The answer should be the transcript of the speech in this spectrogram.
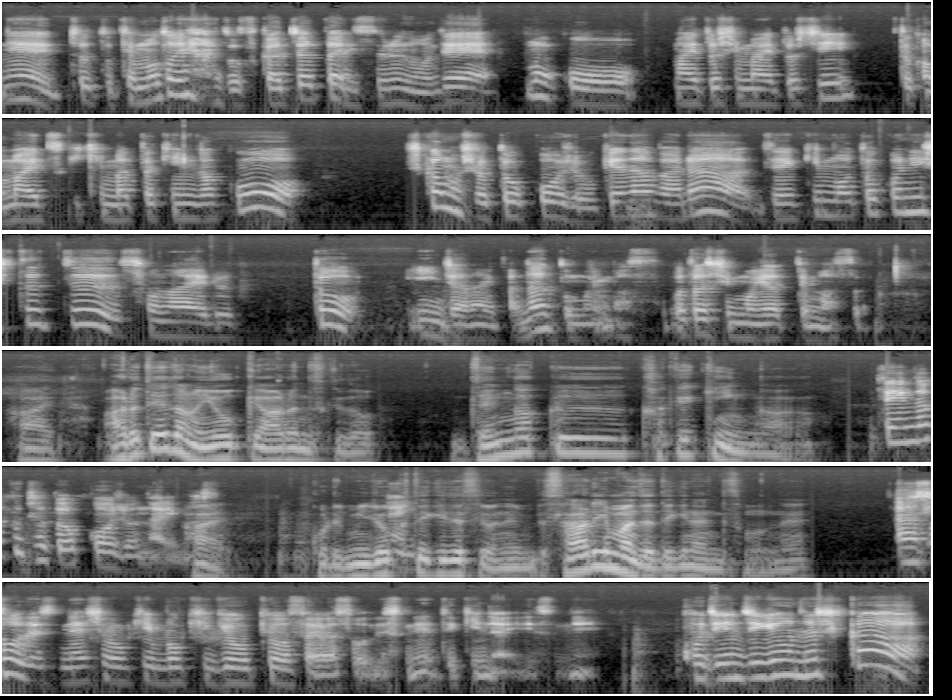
ねちょっと手元にあると使っちゃったりするのでもうこう毎年毎年とか毎月決まった金額をしかも所得控除を受けながら税金もお得にしつつ備えるといいんじゃないかなと思います。私もやってます。はい。ある程度の要件あるんですけど全額掛け金が全額所得控除になります。はい、これ魅力的ですよね、はい、サラリーマンじゃできないんですもんね。あ、そうですね。小規模企業共済はそうですね。できないですね。個人事業主か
